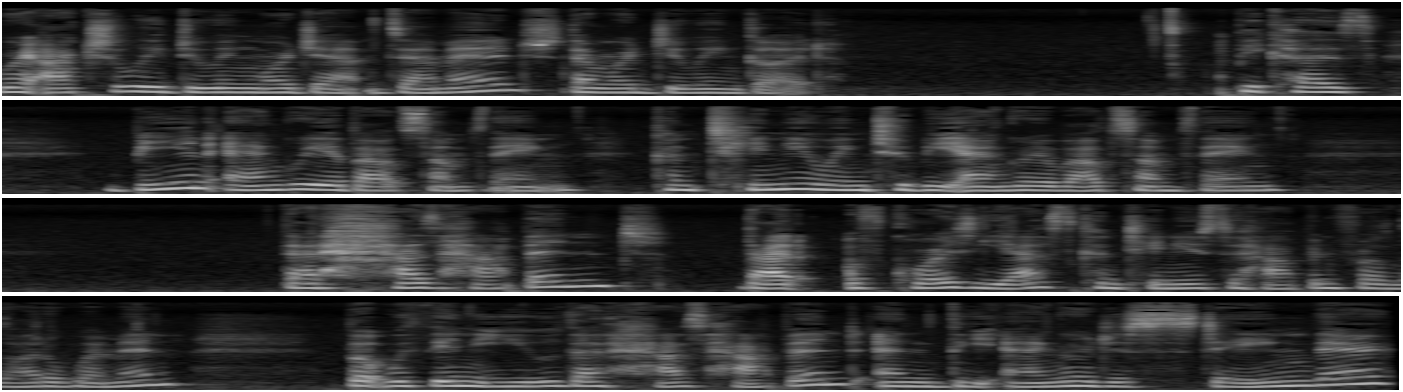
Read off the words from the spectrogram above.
we're actually doing more damage than we're doing good. Because being angry about something, continuing to be angry about something that has happened, that of course, yes, continues to happen for a lot of women, but within you that has happened and the anger just staying there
